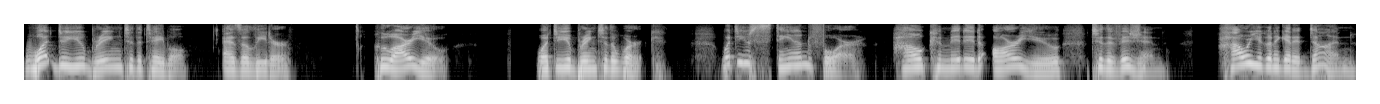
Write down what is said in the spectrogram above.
what do you bring to the table as a leader? Who are you? What do you bring to the work? What do you stand for? How committed are you to the vision? How are you going to get it done?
